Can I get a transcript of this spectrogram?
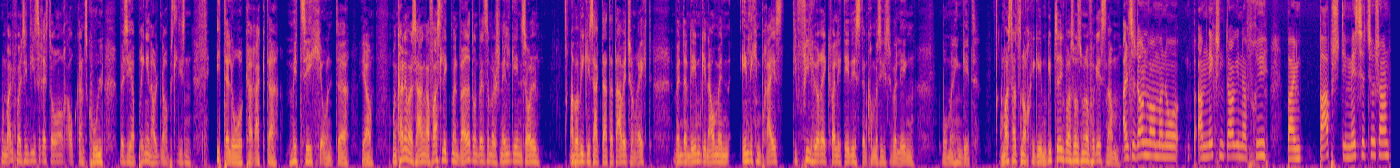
Und manchmal sind diese Restaurants auch ganz cool, weil sie ja bringen halt noch ein bisschen diesen Italo-Charakter mit sich. Und äh, ja, man kann immer sagen, auf was legt man Wert und wenn es einmal schnell gehen soll. Aber wie gesagt, da hat der David schon recht. Wenn daneben genau mit einem ähnlichen Preis die viel höhere Qualität ist, dann kann man sich überlegen, wo man hingeht. Was hat's noch gegeben? Gibt's irgendwas, was wir noch vergessen haben? Also dann waren wir noch am nächsten Tag in der Früh beim Papst die Messe zuschauen,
